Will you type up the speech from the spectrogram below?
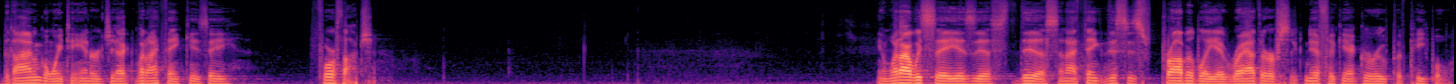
But I'm going to interject what I think is a fourth option. And what I would say is this, this, and I think this is probably a rather significant group of people.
